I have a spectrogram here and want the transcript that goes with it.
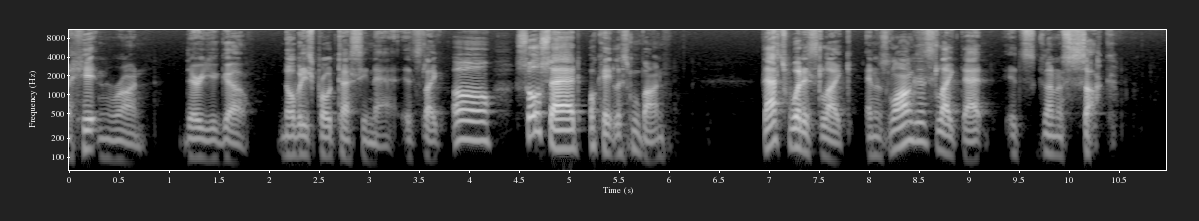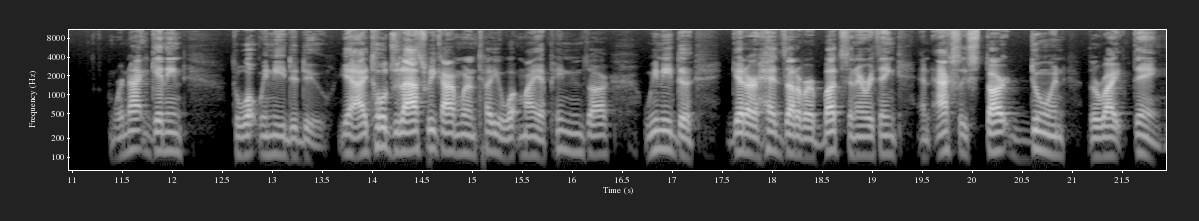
A hit and run. There you go. Nobody's protesting that. It's like, oh, so sad. Okay, let's move on. That's what it's like. And as long as it's like that, it's going to suck. We're not getting to what we need to do. Yeah, I told you last week, I'm going to tell you what my opinions are. We need to get our heads out of our butts and everything and actually start doing the right thing.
